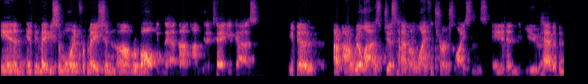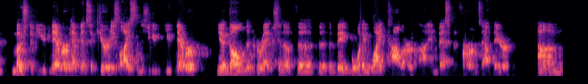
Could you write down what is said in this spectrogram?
in in maybe some more information uh, revolving that. And I, I'm going to tell you guys, you know, I, I realize just having a life insurance license and you having most of you never have been securities licensed. You you've never you know gone the direction of the the, the big boy white collar uh, investment firms out there. Um,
